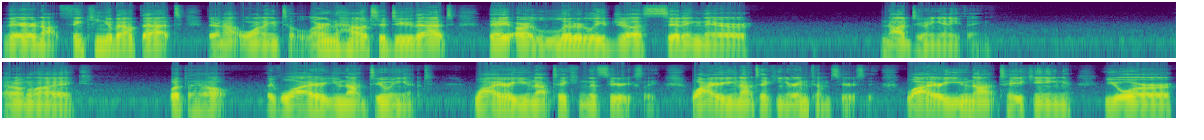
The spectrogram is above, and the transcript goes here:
They're not thinking about that. They're not wanting to learn how to do that. They are literally just sitting there not doing anything. And I'm like, what the hell? Like, why are you not doing it? Why are you not taking this seriously? Why are you not taking your income seriously? Why are you not taking your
